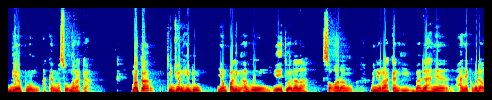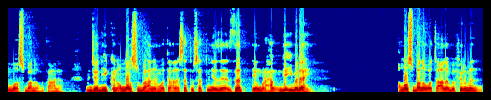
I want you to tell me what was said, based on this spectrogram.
dia pun akan masuk neraka. Maka tujuan hidup yang paling agung yaitu adalah seorang menyerahkan ibadahnya hanya kepada Allah Subhanahu Wa Taala, menjadikan Allah Subhanahu Wa Taala satu-satunya zat yang berhak dia ibadahi. Allah Subhanahu Wa Taala berfirman,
